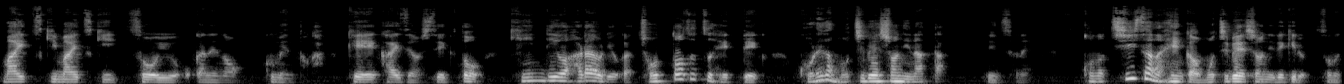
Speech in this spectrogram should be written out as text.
毎月毎月そういうお金の工面とか経営改善をしていくと、金利を払う量がちょっとずつ減っていく。これがモチベーションになったって言うんですよね。この小さな変化をモチベーションにできる、その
